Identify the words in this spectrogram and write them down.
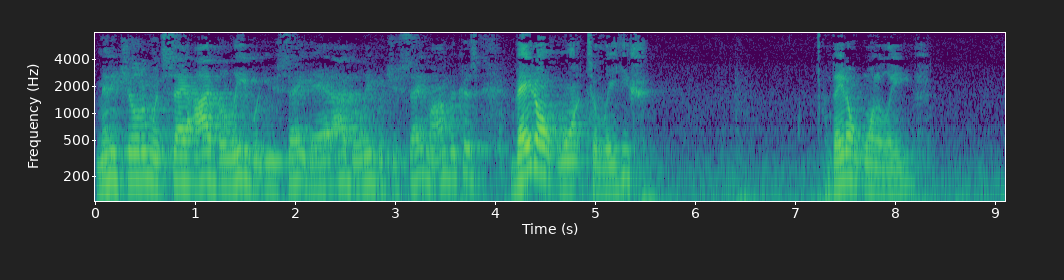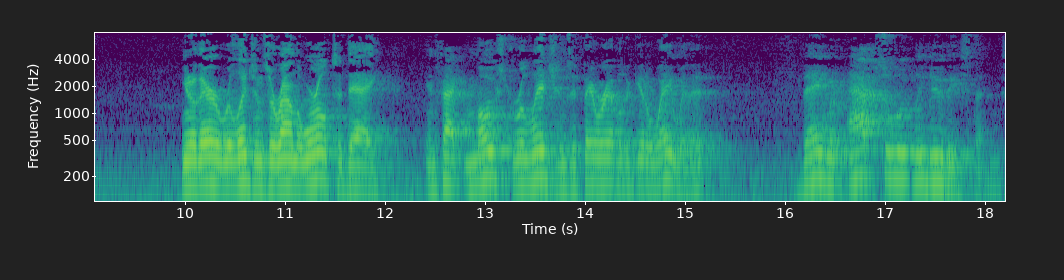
Many children would say, I believe what you say, Dad. I believe what you say, Mom, because they don't want to leave. They don't want to leave. You know, there are religions around the world today. In fact, most religions, if they were able to get away with it, they would absolutely do these things.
